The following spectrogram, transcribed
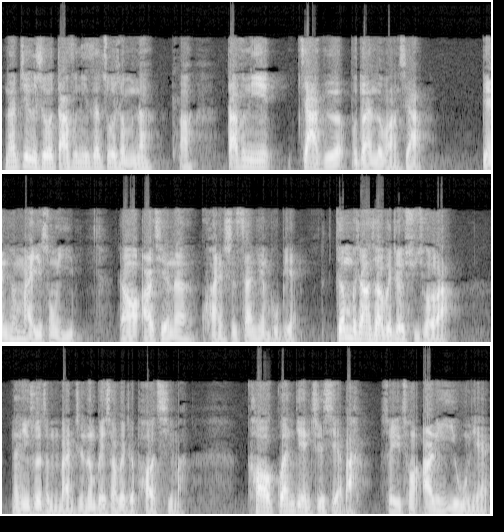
那这个时候达芙妮在做什么呢？啊，达芙妮价格不断的往下，变成买一送一，然后而且呢款式三年不变，跟不上消费者需求了，那你说怎么办？只能被消费者抛弃嘛？靠关店止血吧，所以从二零一五年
